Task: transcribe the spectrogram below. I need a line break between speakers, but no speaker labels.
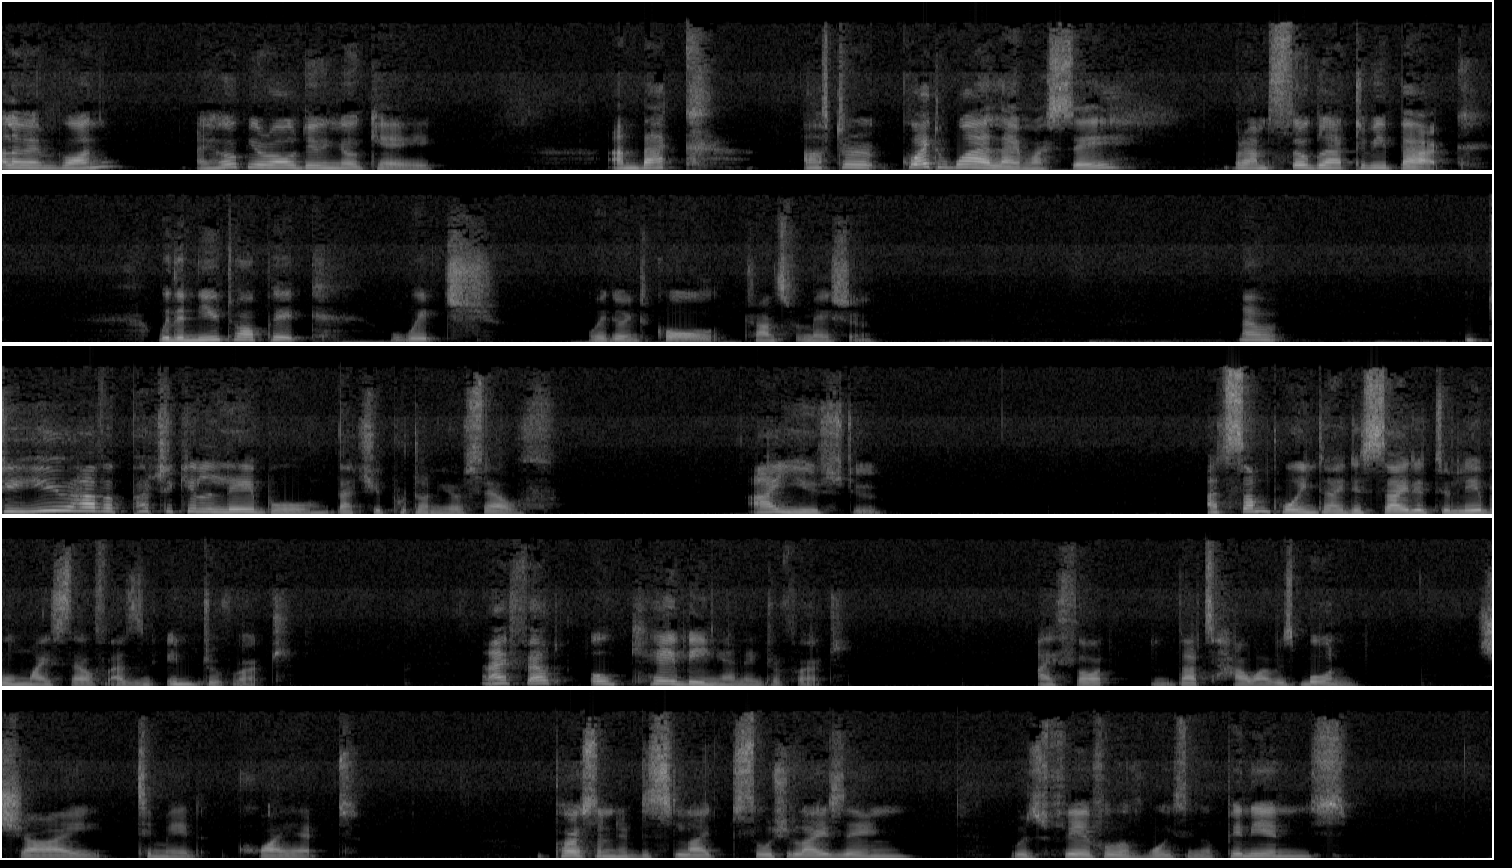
Hello, everyone. I hope you're all doing okay. I'm back after quite a while, I must say, but I'm so glad to be back with a new topic, which we're going to call transformation. Now, do you have a particular label that you put on yourself? I used to. At some point, I decided to label myself as an introvert. And I felt okay being an introvert. I thought that's how I was born shy, timid, quiet, a person who disliked socializing, was fearful of voicing opinions,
